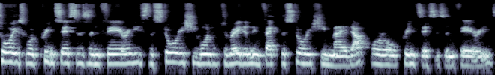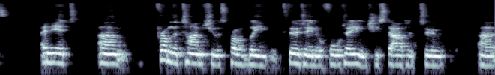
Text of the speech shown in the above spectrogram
toys were princesses and fairies, the stories she wanted to read. And in fact, the stories she made up were all princesses and fairies. And yet, um, from the time she was probably 13 or 14, she started to uh,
